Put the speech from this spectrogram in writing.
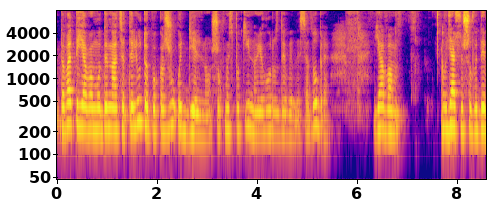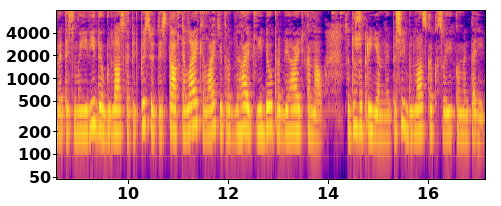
Давайте я вам 11 лютого покажу віддільно, щоб ми спокійно його роздивилися. Добре? Я вам вдячна, що ви дивитесь мої відео. Будь ласка, підписуйтесь, ставте лайки. Лайки продвигають відео, продвигають канал. Це дуже приємно. І пишіть, будь ласка, свої коментарі.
